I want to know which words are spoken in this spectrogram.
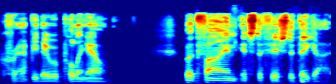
crappie they were pulling out. But fine, it's the fish that they got.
